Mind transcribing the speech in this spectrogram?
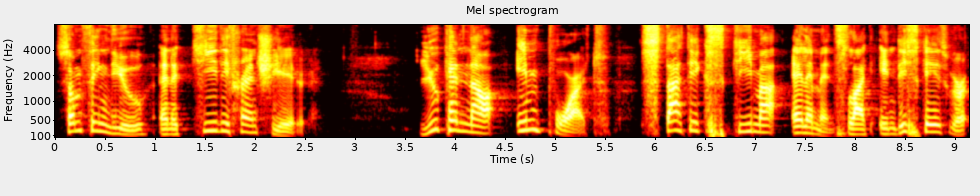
something new and a key differentiator. You can now import static schema elements, like in this case, we're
